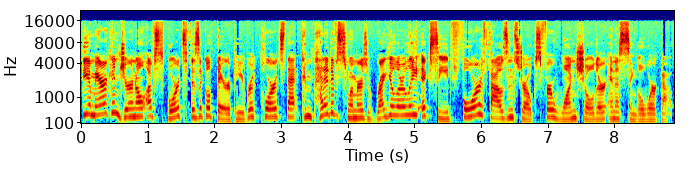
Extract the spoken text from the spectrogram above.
The American Journal of Sports Physical Therapy reports that competitive swimmers regularly exceed 4,000 strokes for one shoulder in a single workout.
